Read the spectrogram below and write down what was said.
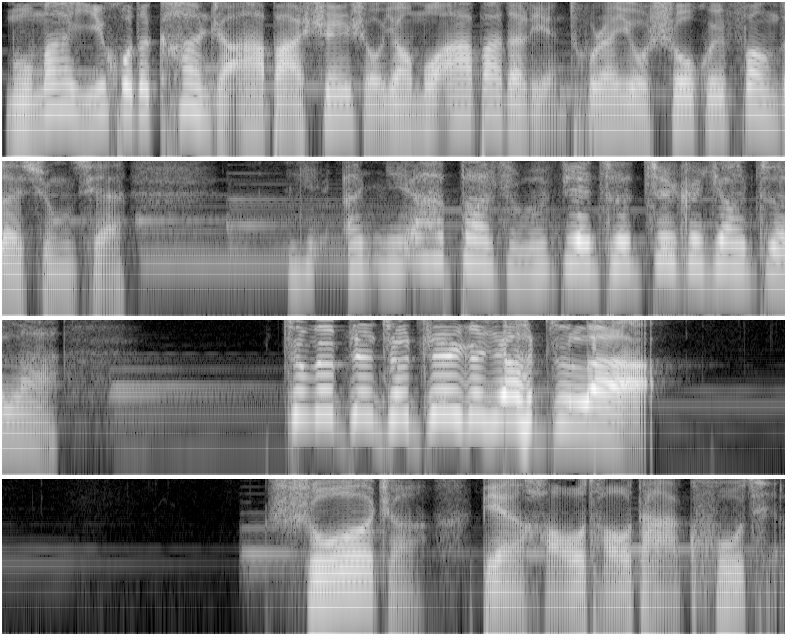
母妈疑惑的看着阿爸，伸手要摸阿爸的脸，突然又收回放在胸前。你啊，你阿爸怎么变成这个样子了？怎么变成这个样子了？说着，便嚎啕大哭起来。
